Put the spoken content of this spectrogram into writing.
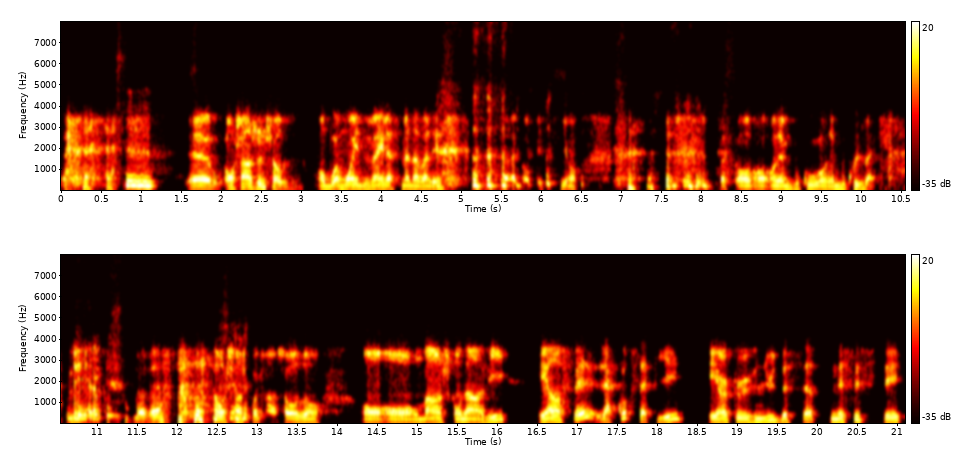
Euh, on change une chose. On boit moins de vin la semaine avant les... la compétition. Parce qu'on on aime beaucoup, on aime beaucoup le vin. Mais pour le reste, on change pas grand chose. On, on, on mange ce qu'on a envie. Et en fait, la course à pied est un peu venue de cette nécessité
